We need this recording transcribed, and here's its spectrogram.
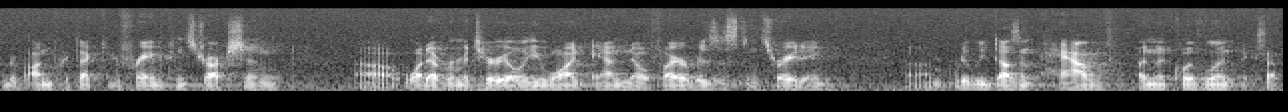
sort of unprotected frame construction, uh, whatever material you want, and no fire resistance rating, um, really doesn't have an equivalent except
